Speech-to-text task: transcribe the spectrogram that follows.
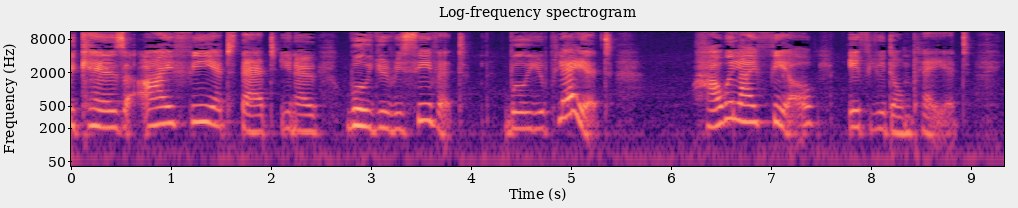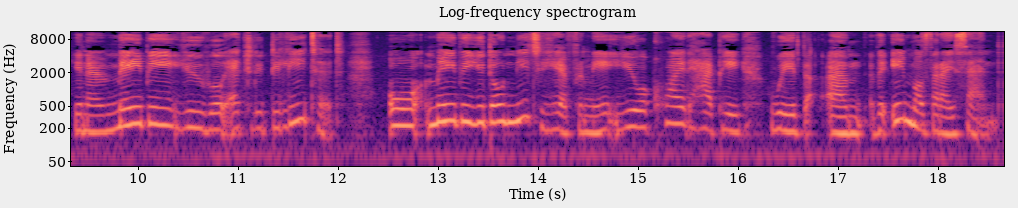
because I feared that, you know, will you receive it? Will you play it? how will I feel if you don't play it? You know, maybe you will actually delete it. Or maybe you don't need to hear from me. You are quite happy with um, the emails that I send.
